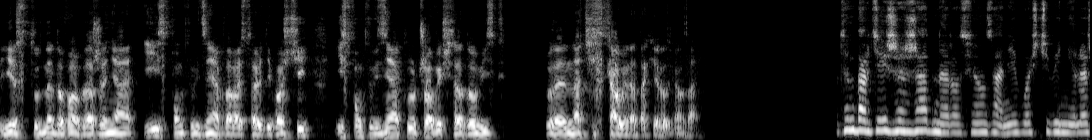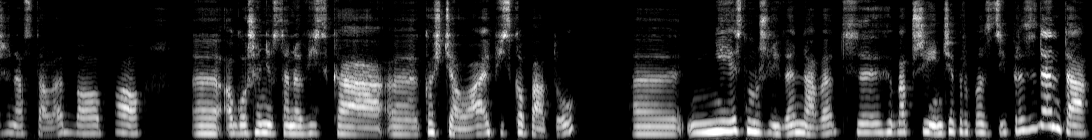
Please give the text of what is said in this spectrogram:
jest trudne do wyobrażenia i z punktu widzenia Prawa i Sprawiedliwości, i z punktu widzenia kluczowych środowisk, które naciskały na takie rozwiązanie. Tym bardziej, że żadne rozwiązanie właściwie nie leży na stole, bo po ogłoszeniu stanowiska Kościoła, episkopatu, nie jest możliwe nawet e, chyba przyjęcie propozycji prezydenta,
